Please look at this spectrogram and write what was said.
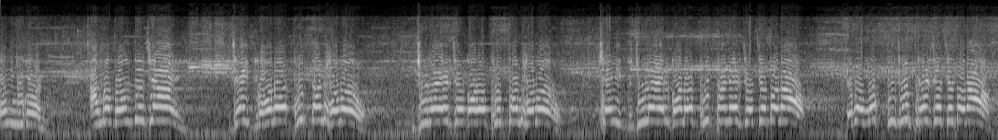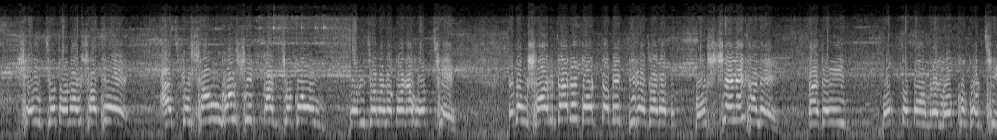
বন্ধুগণ, আমরা বলতে চাই যে গণ অভ্যুত্থান হলো, জুলাইয়ের যে গণ অভ্যুত্থান হলো, সেই জুলাইয়ের গণ অভ্যুত্থানের যে চেতনা এবং মুক্তিযুদ্ধের যে চেতনা সেই চেতনার সাথে আজকে সাংঘর্ষিক কার্যক্রম পরিচালনা করা হচ্ছে এবং সরকারি কর্তা ব্যক্তিরা যারা বসছেন এখানে তাদের এই বক্তব্য আমরা লক্ষ্য করছি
